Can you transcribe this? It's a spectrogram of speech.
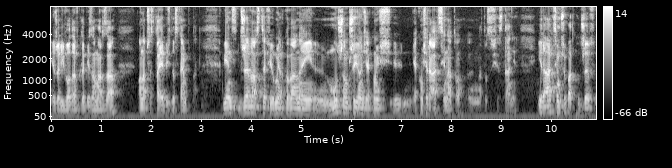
Jeżeli woda w glebie zamarza, ona przestaje być dostępna. Więc drzewa w strefie umiarkowanej y, muszą przyjąć jakąś, y, jakąś reakcję na to, na to, co się stanie. I reakcją w przypadku drzew y,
